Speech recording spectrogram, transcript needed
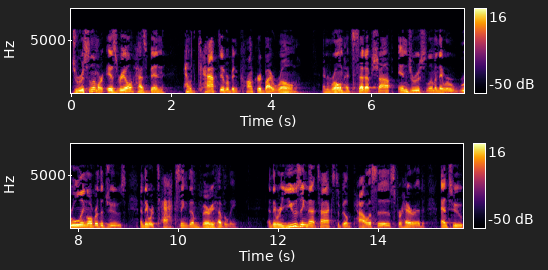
Jerusalem or Israel has been held captive or been conquered by Rome. And Rome had set up shop in Jerusalem and they were ruling over the Jews and they were taxing them very heavily. And they were using that tax to build palaces for Herod and to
